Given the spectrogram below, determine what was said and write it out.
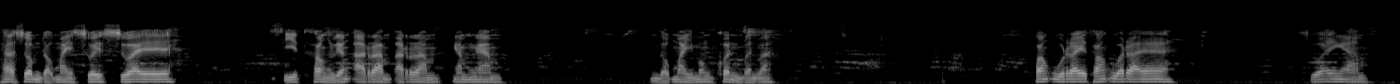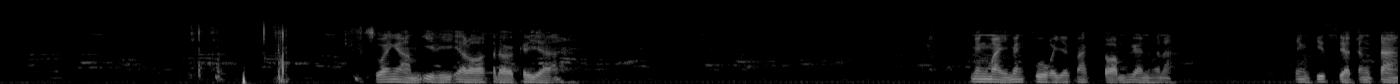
ผ้าส้มดอกไม้สวยๆ สีทองเหลืองอารามอารามงามงามๆดอกไม้มงคลบันวะทองอุไรทองอุไร สวยงาม สวยงามอีหลีอรอกระดอกกระเดียแมงใหม่แมงภูก็อยากมาตอมเพื่อนพะนะแมงพิเสียดต่าง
